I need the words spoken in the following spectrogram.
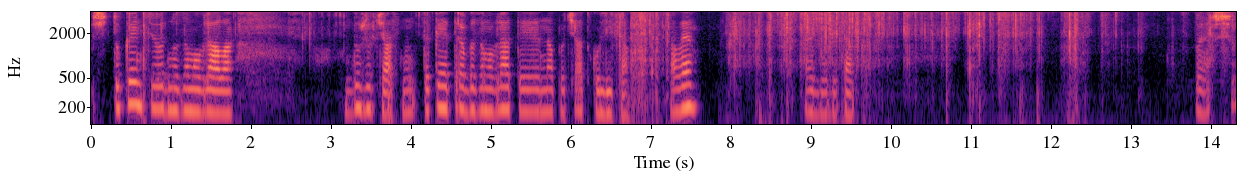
штукенцію одну замовляла. Дуже вчасно. Таке треба замовляти на початку літа. Але хай буде так. Перший.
